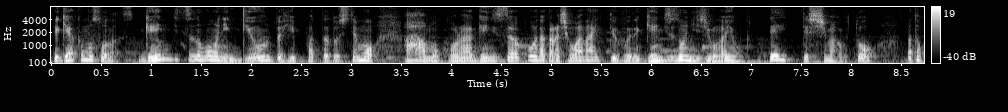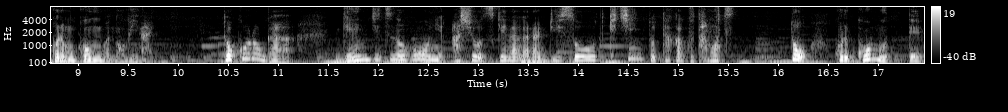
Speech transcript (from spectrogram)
で、逆もそうなんです。現実の方にギューンと引っ張ったとしても、ああ、もうこれは現実がこうだからしょうがないっていう風で、現実の方に自分が寄っていってしまうと、またこれもゴムは伸びない。ところが、現実の方に足をつけながら理想をきちんと高く保つと、これゴムって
